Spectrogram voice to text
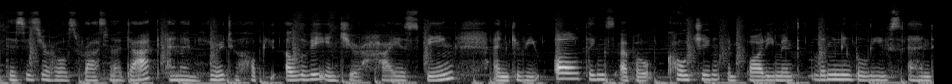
this is your host Rasna Dak, and I'm here to help you elevate into your highest being and give you all things about coaching, embodiment, limiting beliefs, and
